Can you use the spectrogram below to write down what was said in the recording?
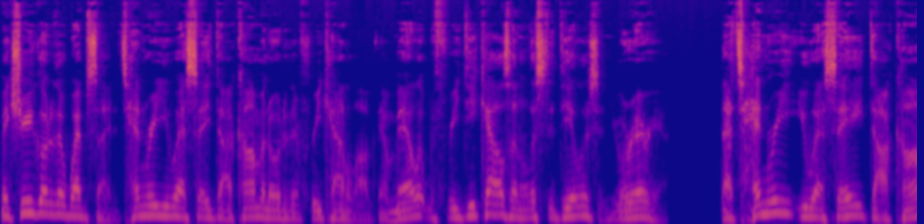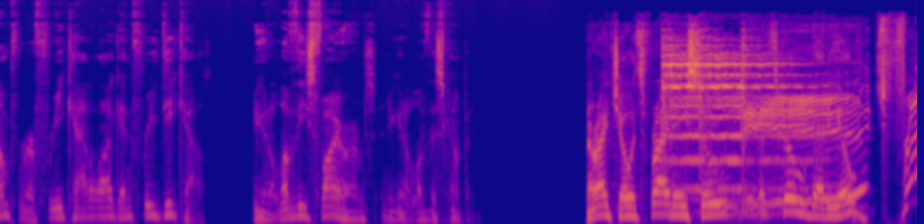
Make sure you go to their website. It's henryusa.com and order their free catalog. They'll mail it with free decals and a list of dealers in your area. That's henryusa.com for a free catalog and free decals. You're going to love these firearms and you're going to love this company. All right, Joe, it's Friday, so let's go, Daddy O. It's Friday.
